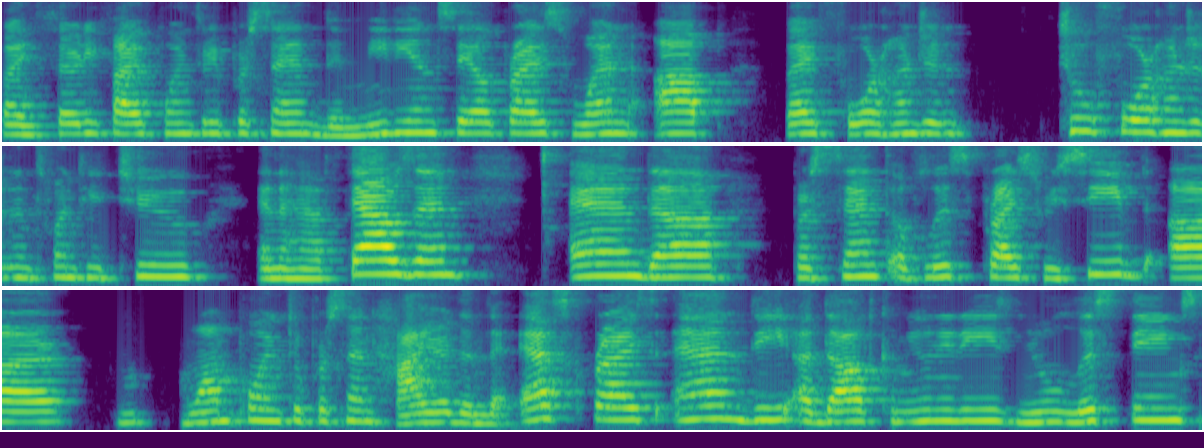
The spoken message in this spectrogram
by 35.3%. The median sale price went up by 400 to 422 and a half thousand. And the percent of list price received are 1.2% higher than the ask price. And the adult communities new listings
